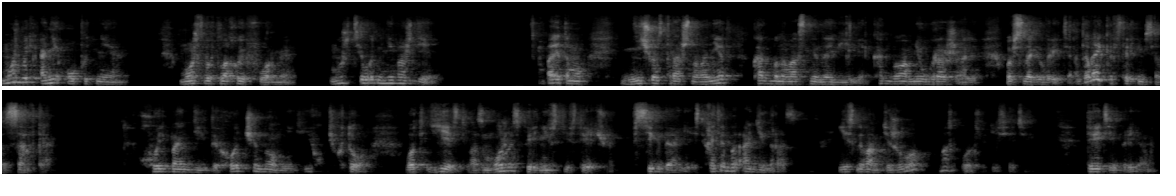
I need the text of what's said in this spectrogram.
Может быть, они опытнее, может, вы в плохой форме, может, сегодня не ваш день. Поэтому ничего страшного нет, как бы на вас не давили, как бы вам не угрожали. Вы всегда говорите, а давай-ка встретимся завтра. Хоть бандиты, хоть чиновники, хоть кто. Вот есть возможность перенести встречу. Всегда есть. Хотя бы один раз. Если вам тяжело, воспользуйтесь этим. Третий прием.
